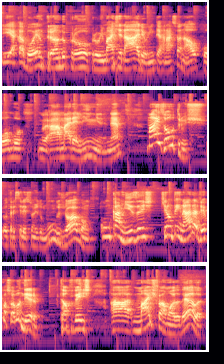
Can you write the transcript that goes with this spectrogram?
e acabou entrando pro, pro imaginário internacional como a amarelinha, né? Mas outros, outras seleções do mundo jogam com camisas que não tem nada a ver com a sua bandeira. Talvez a mais famosa dela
